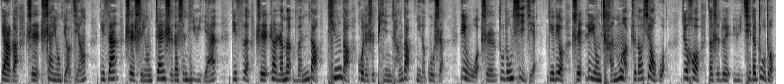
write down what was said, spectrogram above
第二个是善用表情，第三是使用真实的身体语言，第四是让人们闻到、听到或者是品尝到你的故事，第五是注重细节，第六是利用沉默制造效果，最后则是对语气的注重。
